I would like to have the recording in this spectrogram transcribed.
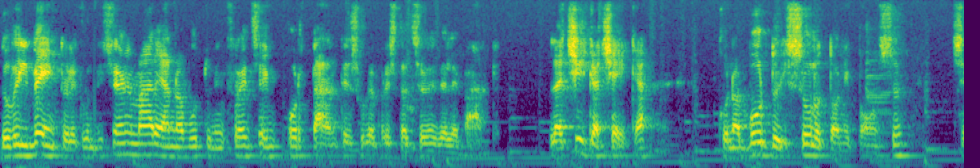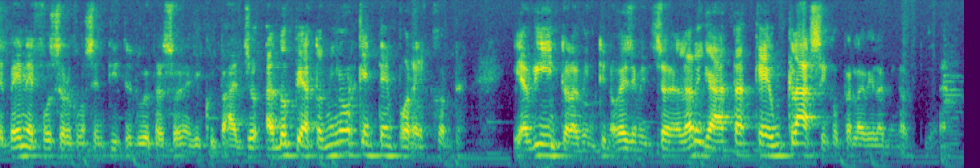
dove il vento e le condizioni del mare hanno avuto un'influenza importante sulle prestazioni delle barche. La Cica Ceca, con a bordo il solo Tony Pons, sebbene fossero consentite due persone di equipaggio, ha doppiato Minorca in tempo record e ha vinto la ventinovesima edizione della regata, che è un classico per la vela minorchina.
